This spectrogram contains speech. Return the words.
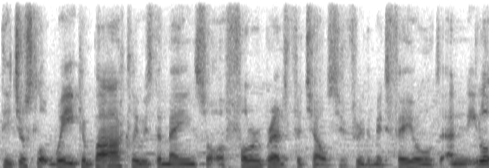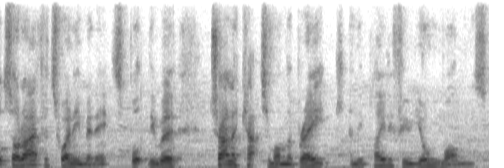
they just looked weak. And Barkley was the main sort of thoroughbred for Chelsea through the midfield. And he looked all right for 20 minutes, but they were trying to catch him on the break and they played a few young ones.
